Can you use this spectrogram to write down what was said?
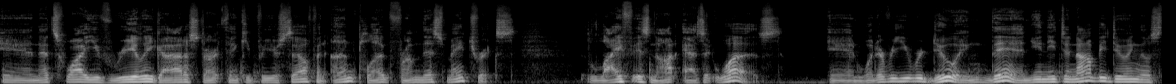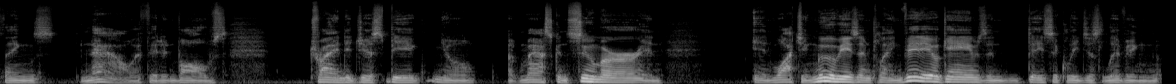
And that's why you've really got to start thinking for yourself and unplug from this matrix. Life is not as it was. And whatever you were doing then, you need to not be doing those things now if it involves trying to just be, you know, a mass consumer and in watching movies and playing video games and basically just living,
